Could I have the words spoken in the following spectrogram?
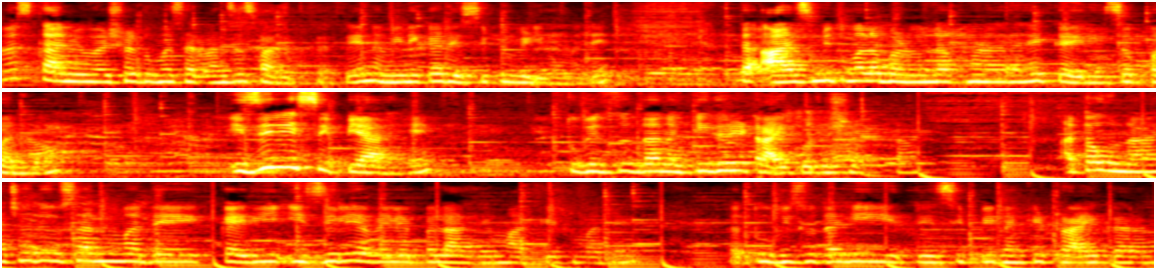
नमस्कार मी वर्षा तुम्हा सर्वांचं स्वागत करते नवीन एका रेसिपी व्हिडिओमध्ये. तर आज मी तुम्हाला बनवून दाखवणार आहे कैरीचं पन्हा. इझी रेसिपी आहे. तुम्ही सुद्धा नक्की घरी ट्राय करू शकता. आता उन्हाळ्याच्या दिवसांमध्ये कैरी इझिली अवेलेबल आहे मार्केटमध्ये. तर तुम्ही सुद्धा ही रेसिपी नक्की ट्राय करा.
